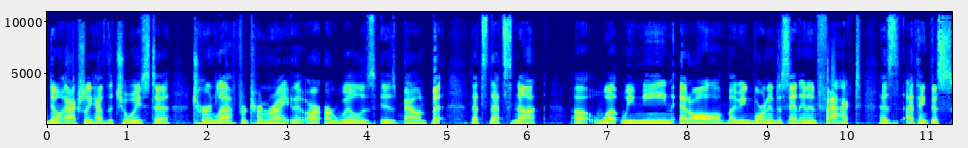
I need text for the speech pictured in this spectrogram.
don't actually have the choice to turn left or turn right. That our, our will is is bound. But that's that's not uh, what we mean at all by being born into sin. And in fact, as I think this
